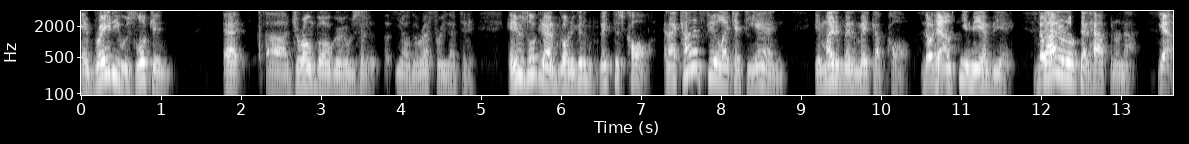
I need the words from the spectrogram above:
and Brady was looking at uh, Jerome Boger, who was the you know the referee that day, and he was looking at him going, "You're going to make this call," and I kind of feel like at the end it might have been a makeup call, no like doubt, in the NBA. No now, I don't know if that happened or not. Yeah,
